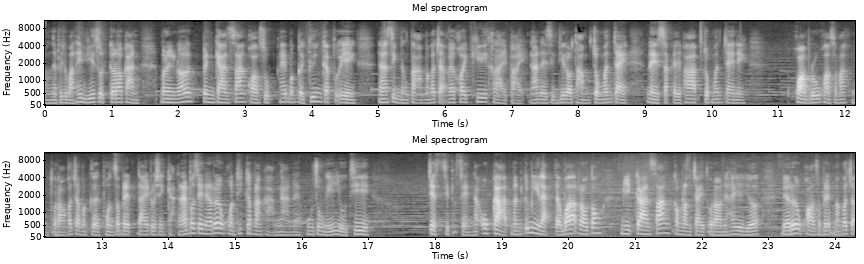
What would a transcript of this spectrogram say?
ำในปัจจุบันให้ดีที่สุดก็แล้วกัน มันอย่างน้อยเป็นการสร้างความสุขให้บังเกิดขึ้นกับตัวเองนะสิ่งต่างๆ มันก็จะค่อยๆคลี่คลายไปนะในสิ่งที่เราทำจงมั่นใจในศักยภาพจงมั่นใจในความรู้ความสามารถของตัวเราก็จะมาเกิดผลสำเร็จได้ด้วยเช่นกันดังนั้นเปอร์เซ็นต์ในเรื่องคนที่กำลังหางานในช่วงนี้อยู่ที่ 70%นะโอกาสมันก็มีแหละ แต่ว่าเราต้องมีการสร้างกำลังใจตัวเราเนี่ยให้เยอะๆ ในเรื่องความสำเร็จมันก็จะ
